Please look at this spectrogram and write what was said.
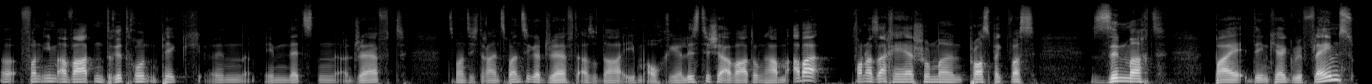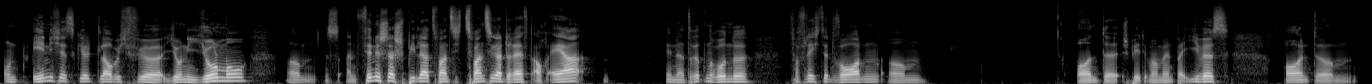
äh, von ihm erwarten. Drittrunden-Pick im letzten Draft, 2023er Draft, also da eben auch realistische Erwartungen haben. Aber von der Sache her schon mal ein Prospekt, was Sinn macht bei den Calgary Flames. Und ähnliches gilt, glaube ich, für Joni Jurmo, ähm, ist ein finnischer Spieler, 2020er Draft, auch er in der dritten Runde verpflichtet worden ähm, und äh, spielt im Moment bei Ives und ähm,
